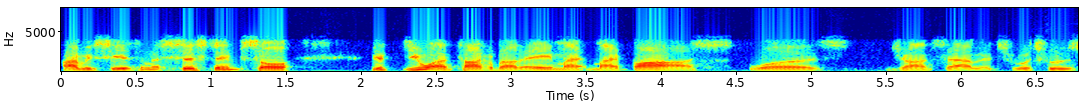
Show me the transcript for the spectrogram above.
obviously as an assistant. So you, you want to talk about a my my boss was John Savage, which was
